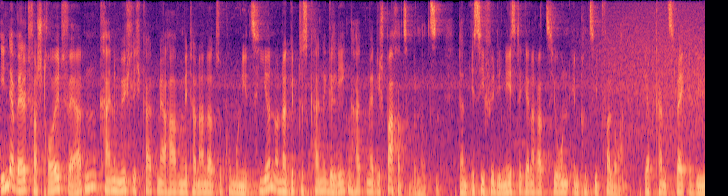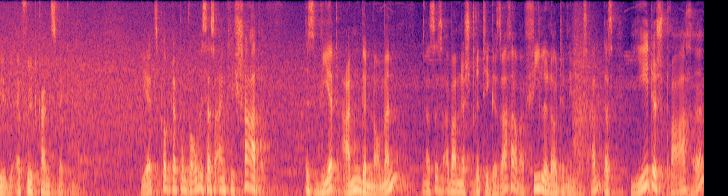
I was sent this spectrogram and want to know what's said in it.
in der Welt verstreut werden, keine Möglichkeit mehr haben, miteinander zu kommunizieren und dann gibt es keine Gelegenheit mehr, die Sprache zu benutzen. Dann ist sie für die nächste Generation im Prinzip verloren. Die hat keinen Zweck, die erfüllt keinen Zweck mehr. Jetzt kommt der Punkt, warum ist das eigentlich schade? Es wird angenommen, das ist aber eine strittige Sache, aber viele Leute nehmen das an, dass jede Sprache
